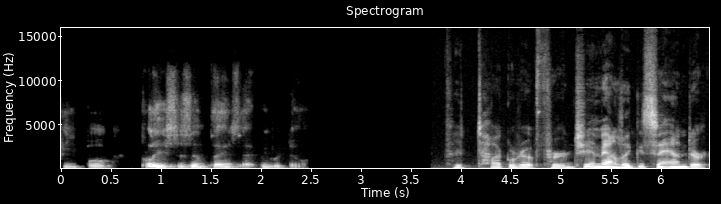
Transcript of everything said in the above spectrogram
people, places, and things that we were doing. Photographer Jim Alexander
